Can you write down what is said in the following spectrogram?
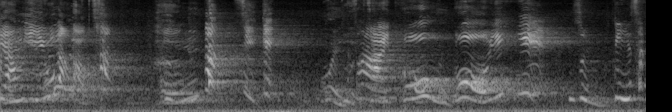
强有老差，横大之极，不在乎我一言，如地差。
